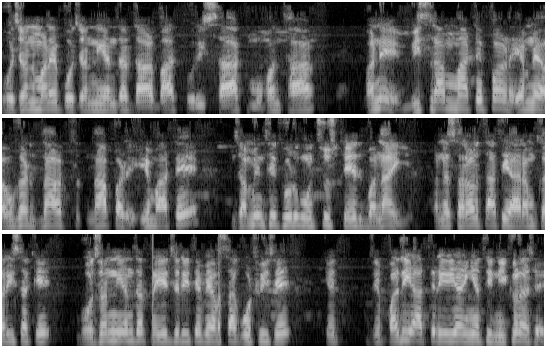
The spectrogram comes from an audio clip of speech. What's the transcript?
ભોજન મળે, ભોજનની અંદર દાળ, ભાત, પૂરી, શાક મોહનથાળ અને વિશ્રામ માટે પણ એમને અવગણ ના ના પડે. એ માટે જમીનથી થોડું ઊંચું સ્ટેજ બનાવી અને સરળતાથી આરામ કરી શકે. ભોજનની અંદર પણ એ જ રીતે વ્યવસ્થા ગોઠવી છે કે જે પદયાત્રી અહીંયાથી નીકળે છે,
